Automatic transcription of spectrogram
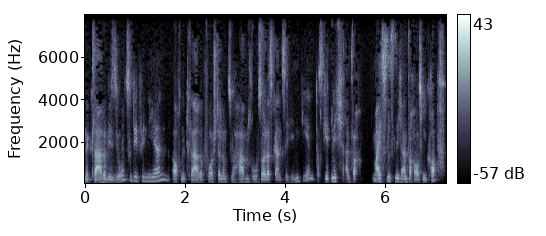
eine klare Vision zu definieren, auch eine klare Vorstellung zu haben, wo soll das Ganze hingehen. Das geht nicht einfach meistens nicht einfach aus dem Kopf,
